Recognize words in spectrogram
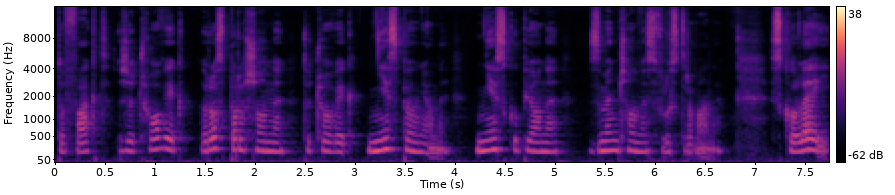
to fakt, że człowiek rozproszony to człowiek niespełniony, nieskupiony, zmęczony, sfrustrowany. Z kolei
